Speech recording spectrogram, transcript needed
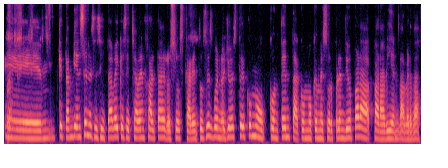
Em, que también se necesitaba y que se echaba en falta de los Oscar. Entonces, bueno, yo estoy como contenta, como que me sorprendió para, para bien, la verdad.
